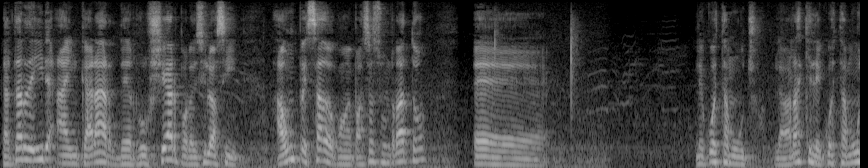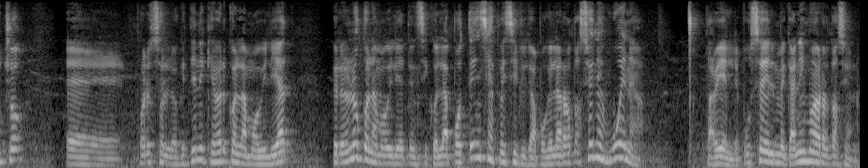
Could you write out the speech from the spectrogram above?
tratar de ir a encarar, de rushear, por decirlo así, a un pesado como me pasó hace un rato, eh, le cuesta mucho. La verdad es que le cuesta mucho eh, por eso lo que tiene que ver con la movilidad, pero no con la movilidad en sí, con la potencia específica, porque la rotación es buena. Está bien, le puse el mecanismo de rotación.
